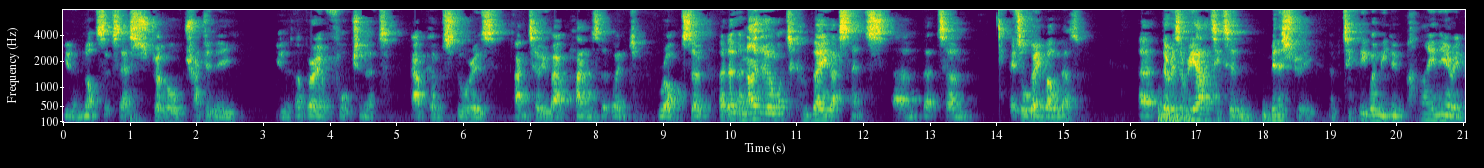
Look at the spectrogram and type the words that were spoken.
you know, not success, struggle, tragedy, you know, a very unfortunate outcome stories. I can tell you about plans that went wrong. So I don't, and neither do I want to convey that sense um, that um, it's all going well with us. Uh, there is a reality to ministry, and particularly when we do pioneering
